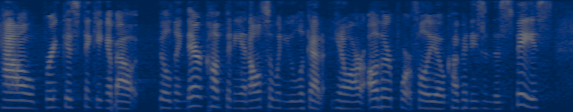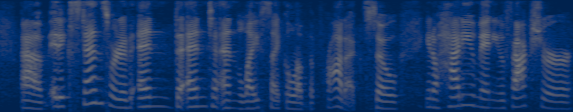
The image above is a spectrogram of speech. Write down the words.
how BRINC is thinking about building their company, and also when you look at you know our other portfolio companies in this space, um, it extends sort of end the end-to-end life cycle of the product. So you know how do you manufacture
